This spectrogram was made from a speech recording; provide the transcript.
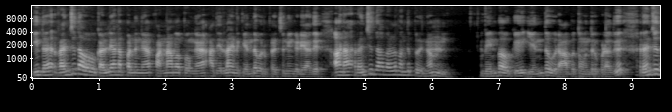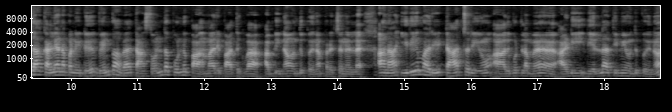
"இந்த ரஞ்சிதாவை கல்யாணம் பண்ணுங்க, பண்ணாம போங்க. அதெல்லாம் எனக்கு எந்த ஒரு பிரச்சனையும் கிடையாது. ஆனா, ரஞ்சிதாவால வந்து பார்த்தீங்கன்னா, வெண்பாவுக்கு எந்த ஒரு ஆபத்தும் வந்துடக்கூடாது ரஞ்சிதா கல்யாணம் பண்ணிட்டு வெண்பாவை தான் சொந்த பொண்ணு பா மாதிரி பார்த்துக்குவா அப்படின்னா வந்து பார்த்தீங்கன்னா, பிரச்சனை இல்லை ஆனால் இதே மாதிரி டார்ச்சரையும் அது மட்டும் இல்லாமல் அடி இது எல்லாத்தையுமே வந்து பார்த்தீங்கன்னா,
